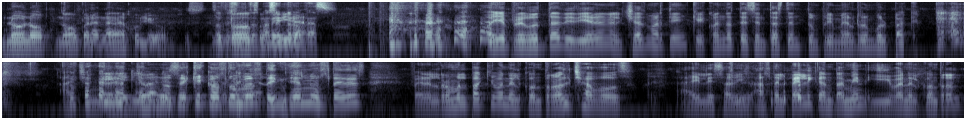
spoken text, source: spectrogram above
No, no, no, para nada, Julio. Pues, todo con medida. drogas. Oye, pregunta Didier en el chat, Martín, que cuando te sentaste en tu primer Rumble Pack. Ah, no sé qué costumbres tenían ustedes, pero el Rumble Pack iba en el control, chavos. Ahí les aviso. Hasta el Pelican también iba en el control.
